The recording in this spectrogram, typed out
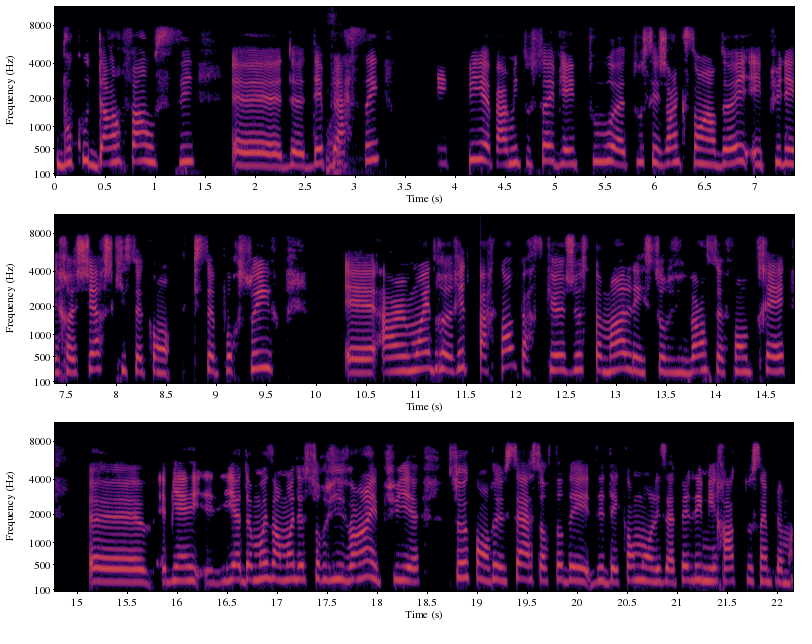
Beaucoup d'enfants aussi euh, de déplacés. Et puis, parmi tout ça, eh bien, tous ces gens qui sont en deuil et puis les recherches qui se, qui se poursuivent à un moindre rythme, par contre, parce que justement, les survivants se font très euh, eh bien, il y a de moins en moins de survivants. Et puis, euh, ceux qui ont réussi à sortir des, décombres, on les appelle des miracles, tout simplement.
